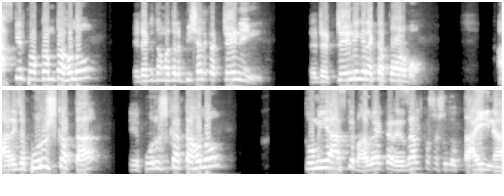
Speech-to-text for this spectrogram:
আজকের প্রোগ্রামটা হলো, এটা কিন্তু আমাদের বিশাল একটা ট্রেনিং এটা ট্রেনিং এর একটা পর্ব। আর এই যে পুরস্কারটা, এই পুরস্কারটা হলো, তুমি আজকে ভালো একটা রেজাল্ট করছ, শুধু তাই না,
